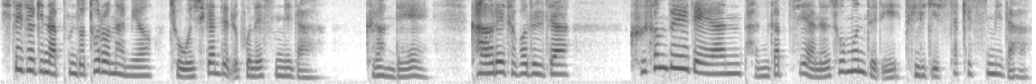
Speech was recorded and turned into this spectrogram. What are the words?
시대적인 아픔도 토론하며 좋은 시간들을 보냈습니다. 그런데 가을에 접어들자 그 선배에 대한 반갑지 않은 소문들이 들리기 시작했습니다.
